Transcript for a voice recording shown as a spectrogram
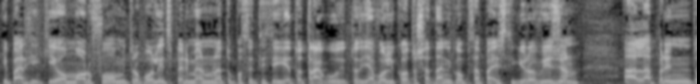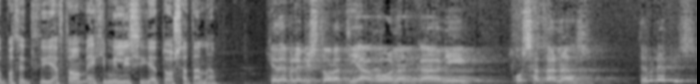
Υπάρχει εκεί ο Μόρφου, ο Μητροπολίτης. Περιμένουμε να τοποθετηθεί για το τραγούδι, το διαβολικό, το σατανικό που θα πάει στην Eurovision. Αλλά πριν τοποθετηθεί γι' αυτό, έχει μιλήσει για το Σατανά. Και δεν βλέπεις τώρα τι αγώνα κάνει ο σατανάς; Δεν βλέπεις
